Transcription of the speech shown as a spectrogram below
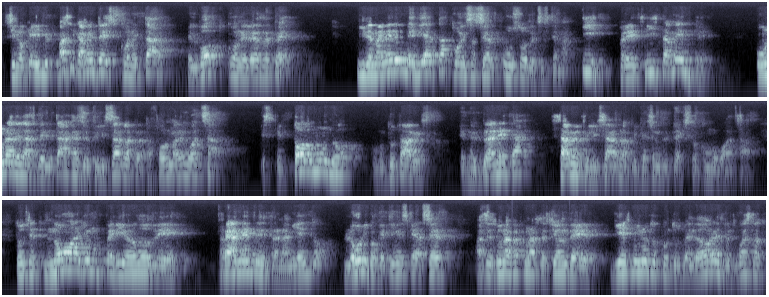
sino que básicamente es conectar el bot con el RP y de manera inmediata puedes hacer uso del sistema. Y precisamente una de las ventajas de utilizar la plataforma de WhatsApp es que todo mundo, como tú sabes, en el planeta sabe utilizar una aplicación de texto como WhatsApp. Entonces, no hay un periodo de realmente de entrenamiento. Lo único que tienes que hacer, haces una, una sesión de 10 minutos con tus vendedores, les muestras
